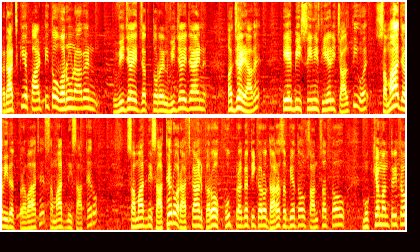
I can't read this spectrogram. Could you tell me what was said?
રાજકીય પાર્ટી તો વરુણ આવે ને વિજય જતો રહે વિજય જાય ને અજય આવે. એ બી સીની થિયરી ચાલતી હોય સમાજ અવિરત પ્રવાહ છે સમાજની સાથે રહો. સમાજની સાથે રહો રાજકારણ કરો ખૂબ પ્રગતિ કરો ધારાસભ્ય થો સાંસદ થો મુખ્યમંત્રી થો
